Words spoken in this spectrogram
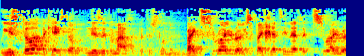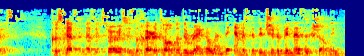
you still have a case of Nizik V'Mazik B'Tashlumin. By Tzroiros, by Chetzi Nezik Tzroiros. Because Chesed Nezek service is the Chayra told of the regal, and the emes that should have been Nezek Shalim.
